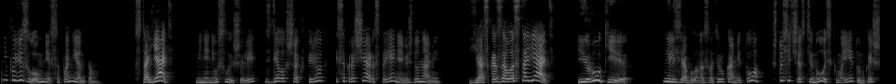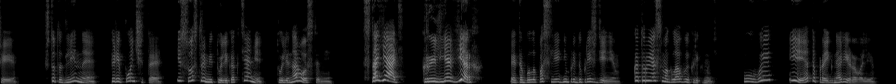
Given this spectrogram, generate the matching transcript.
Не повезло мне с оппонентом. «Стоять!» Меня не услышали, сделав шаг вперед и сокращая расстояние между нами. «Я сказала стоять! И руки!» Нельзя было назвать руками то, что сейчас тянулось к моей тонкой шее. Что-то длинное, перепончатое и с острыми то ли когтями, то ли наростами. «Стоять! Крылья вверх!» Это было последним предупреждением, которое я смогла выкрикнуть. Увы, и это проигнорировали.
